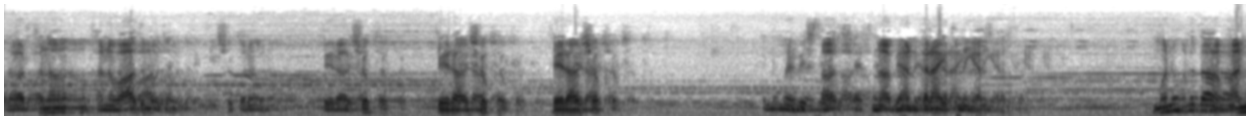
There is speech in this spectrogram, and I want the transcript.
ਪ੍ਰਾਰਥਨਾ ਧੰਨਵਾਦ ਨੂੰ ਜਨਮ ਦਿੰਦੀ ਸ਼ੁਕਰਾਨਾ ਤੇਰਾ ਸ਼ੁਕਰ ਤੇਰਾ ਸ਼ੁਕਰ ਤੇਰਾ ਸ਼ੁਕਰ। ਇਹਨੂੰ ਮੈਂ ਵਿਸਤਾਰ ਸਹਿਤ ਨਾ ਬਿਆਨ ਕਰਾਂ ਇਤਨਾ ਹੀ ਅਰਜ਼ ਕਰਦਾ ਮਨੁੱਖ ਦਾ ਮਨ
